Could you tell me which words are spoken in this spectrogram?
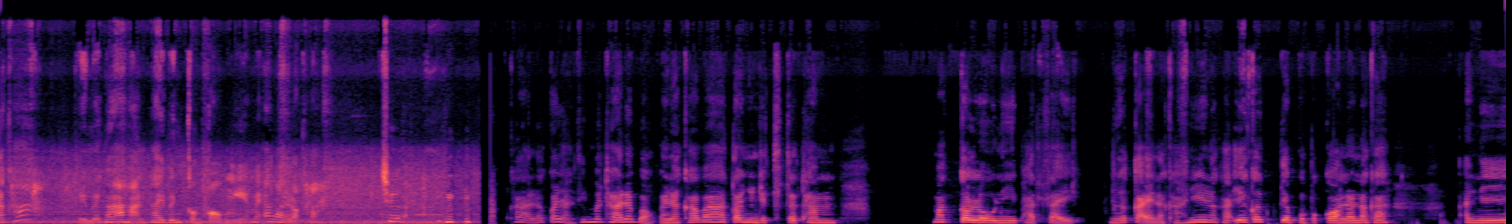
นะคะ เห็นไหมคะอาหารไทยเป็นกล่องๆอย่างนี้ไม่อร่อยหรอกค่ะ เชื่อ ค่ะ แล้วก็อย่างที่เมื่อเช้าได้บอกไปนะคะ ว่าตอนเย็นจะจะทำมักกะโรนีผัดใส่เนื้อไก่นะคะ นี่นะคะยังก็เตรียมอุปกรณ์แล้วนะคะ อันนี้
